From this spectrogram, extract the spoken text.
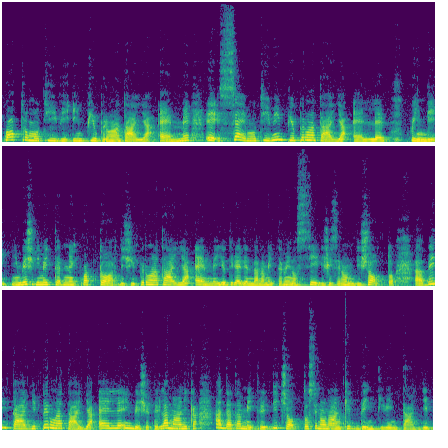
4 motivi in più per una taglia m e 6 motivi in più per una taglia l. Quindi invece di metterne 14 per una taglia m io direi di andare a mettere almeno 16 se non 18 uh, ventagli per una taglia l invece per la manica andate a mettere 18 se non anche 20 20 ventagli.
